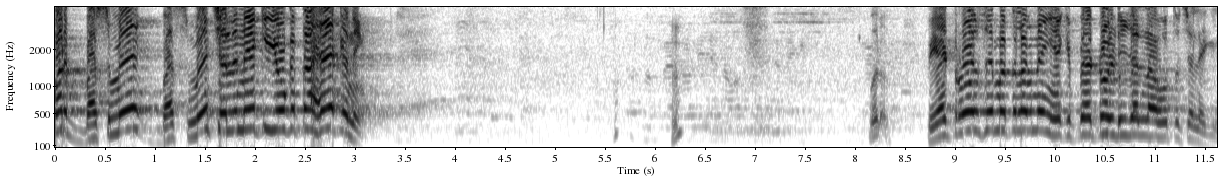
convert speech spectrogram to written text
पर बस में बस में चलने की योग्यता है कि नहीं? बोलो। पेट्रोल से मतलब नहीं है कि पेट्रोल डीजल ना हो तो चलेगी।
